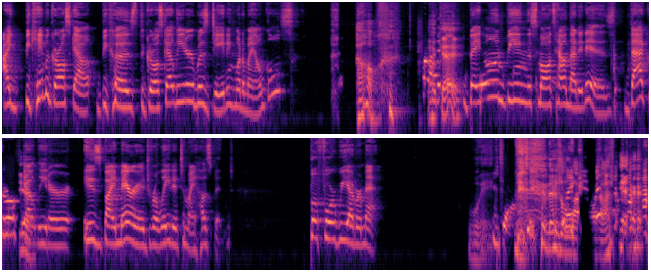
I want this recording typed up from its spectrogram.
I became a Girl Scout because the Girl Scout leader was dating one of my uncles. oh But okay Bayonne being the small town that it is, that Girl Yeah. Scout leader is by marriage related to my husband before we ever met. wait Yeah. there's a Like- lot going on there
